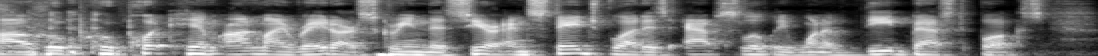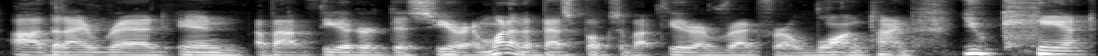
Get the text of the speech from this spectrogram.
uh, who who put him on my radar screen this year. And Stage Blood is absolutely one of the best books uh, that I read in about theater this year, and one of the best books about theater I've read for a long time. You can't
